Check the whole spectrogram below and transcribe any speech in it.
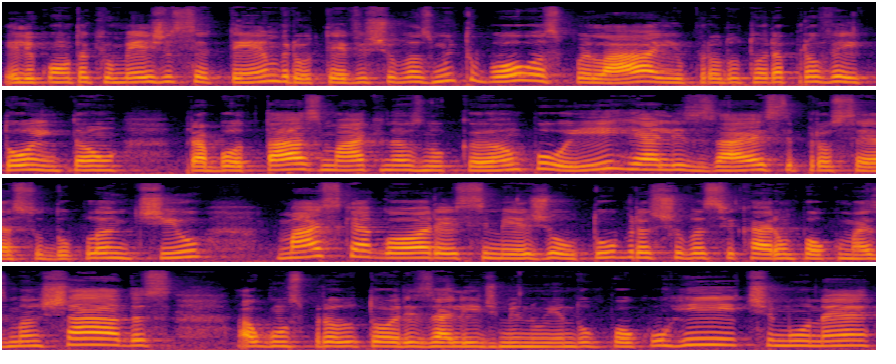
Ele conta que o mês de setembro teve chuvas muito boas por lá e o produtor aproveitou então para botar as máquinas no campo e realizar esse processo do plantio mas que agora, esse mês de outubro, as chuvas ficaram um pouco mais manchadas, alguns produtores ali diminuindo um pouco o ritmo, né?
